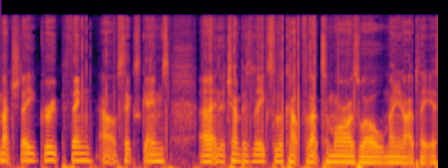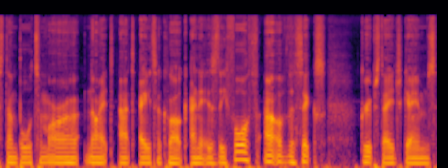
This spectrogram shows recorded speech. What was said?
matchday group thing out of six games uh, in the Champions League. So look out for that tomorrow as well. Man United play Istanbul tomorrow night at 8 o'clock and it is the fourth out of the six group stage games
